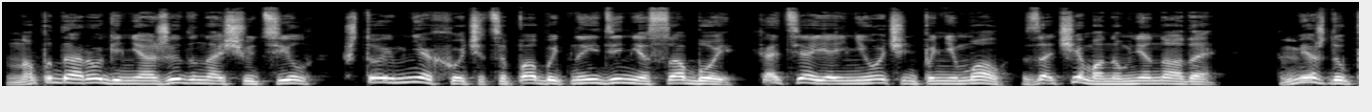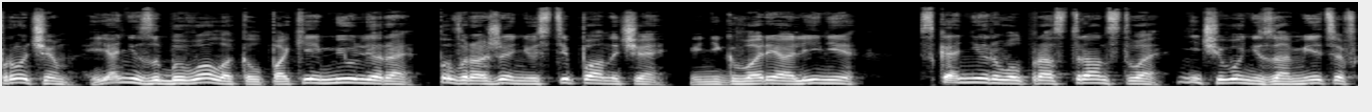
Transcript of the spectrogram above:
но по дороге неожиданно ощутил, что и мне хочется побыть наедине с собой, хотя я и не очень понимал, зачем оно мне надо. Между прочим, я не забывал о колпаке Мюллера, по выражению Степаныча, и не говоря о линии, сканировал пространство, ничего не заметив,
